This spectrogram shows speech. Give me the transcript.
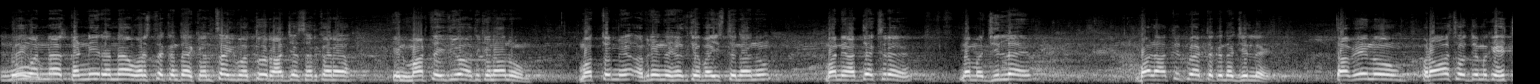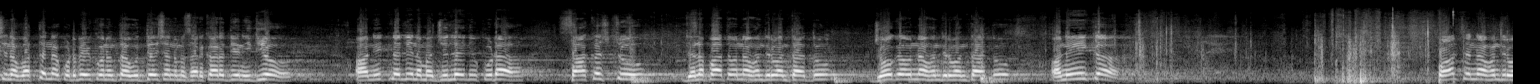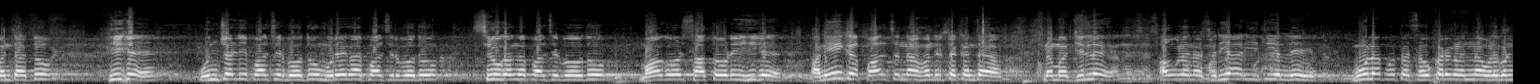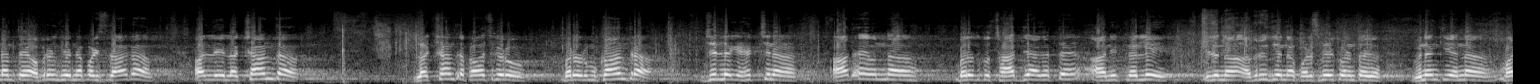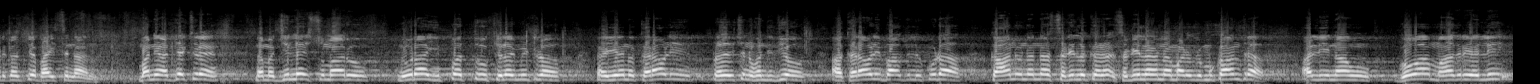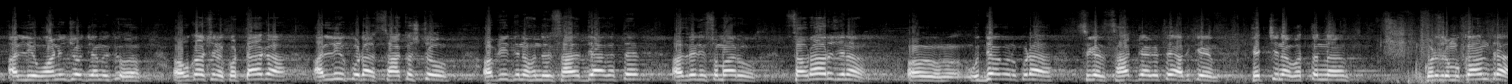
ನೋವನ್ನ, ಕಣ್ಣೀರನ್ನ ಒರೆಸ್ತಕ್ಕಂಥ ಕೆಲಸ ಇವತ್ತು ರಾಜ್ಯ ಸರ್ಕಾರ ಏನು ಮಾಡ್ತಾ ಇದೆಯೋ ಅದಕ್ಕೆ ನಾನು ಮತ್ತೊಮ್ಮೆ ಅಭಿನಂದನೆ ಹೇಳಕ್ಕೆ ಬಯಸ್ತೇನೆ ನಾನು. ಮಾನ್ಯ ಅಧ್ಯಕ್ಷರೇ, ನಮ್ಮ ಜಿಲ್ಲೆ ಭಾಳ ಅತ್ಯುತ್ತಮ ಇರ್ತಕ್ಕಂಥ ಜಿಲ್ಲೆ. ತಾವೇನು ಪ್ರವಾಸೋದ್ಯಮಕ್ಕೆ ಹೆಚ್ಚಿನ ಒತ್ತನ್ನು ಕೊಡಬೇಕು ಅನ್ನೋಂಥ ಉದ್ದೇಶ ನಮ್ಮ ಸರ್ಕಾರದ್ದೇನು ಇದೆಯೋ, ಆ ನಿಟ್ಟಿನಲ್ಲಿ ನಮ್ಮ ಜಿಲ್ಲೆಯಲ್ಲಿ ಕೂಡ ಸಾಕಷ್ಟು ಜಲಪಾತವನ್ನು ಹೊಂದಿರುವಂತಹದ್ದು ಜೋಗವನ್ನು ಹೊಂದಿರುವಂತಹದ್ದು ಅನೇಕ ಫಾಲ್ಸ್ ಅನ್ನ ಹೊಂದಿರುವಂತಹದ್ದು ಹೀಗೆ ಉಂಚಳ್ಳಿ ಫಾಲ್ಸ್ ಇರ್ಬೋದು ಮುರೇಗಾ ಫಾಲ್ಸ್ ಇರ್ಬೋದು ಶಿವಗಂಗಾ ಫಾಲ್ಸ್ ಇರ್ಬೋದು ಮಾಗೋಡ್, ಸಾತೋಡಿ ಹೀಗೆ ಅನೇಕ ಫಾಲ್ಸ್ ಅನ್ನ ಹೊಂದಿರತಕ್ಕಂಥ ನಮ್ಮ ಜಿಲ್ಲೆ. ಅವುಗಳನ್ನು ಸರಿಯಾದ ರೀತಿಯಲ್ಲಿ ಮೂಲಭೂತ ಸೌಕರ್ಯಗಳನ್ನು ಒಳಗೊಂಡಂತೆ ಅಭಿವೃದ್ಧಿಯನ್ನು ಪಡಿಸಿದಾಗ ಅಲ್ಲಿ ಲಕ್ಷಾಂತ ಲಕ್ಷಾಂತರ ಪ್ರವಾಸಿಗರು ಬರೋದ್ರ ಮುಖಾಂತರ ಜಿಲ್ಲೆಗೆ ಹೆಚ್ಚಿನ ಆದಾಯವನ್ನು ಬರೋದಕ್ಕೂ ಸಾಧ್ಯ ಆಗುತ್ತೆ. ಆ ನಿಟ್ಟಿನಲ್ಲಿ ಇದನ್ನು ಅಭಿವೃದ್ಧಿಯನ್ನು ಪಡಿಸಬೇಕು ಅಂತ ವಿನಂತಿಯನ್ನು ಮಾಡ್ಕೊಳ್ತೀವಿ, ಬಯಸ್ತೀನಿ ನಾನು. ಮಾನ್ಯ ಅಧ್ಯಕ್ಷರೇ, ನಮ್ಮ ಜಿಲ್ಲೆ ಸುಮಾರು ನೂರ ಇಪ್ಪತ್ತು ಕಿಲೋಮೀಟ್ರ್ ಏನು ಕರಾವಳಿ ಪ್ರದೇಶ ಹೊಂದಿದೆಯೋ, ಆ ಕರಾವಳಿ ಭಾಗದಲ್ಲೂ ಕೂಡ ಕಾನೂನನ್ನು ಸಡಿಲಕರ ಸಡಿಲನ ಮಾಡೋದ್ರ ಮುಖಾಂತರ ಅಲ್ಲಿ ನಾವು ಗೋವಾ ಮಾದರಿಯಲ್ಲಿ ಅಲ್ಲಿ ವಾಣಿಜ್ಯೋದ್ಯಮಕ್ಕೆ ಅವಕಾಶ ಕೊಟ್ಟಾಗ ಅಲ್ಲಿ ಕೂಡ ಸಾಕಷ್ಟು ಅಭಿವೃದ್ಧಿನ ಹೊಂದಲು ಸಾಧ್ಯ ಆಗುತ್ತೆ. ಅದರಲ್ಲಿ ಸುಮಾರು ಸಾವಿರಾರು ಜನ ಉದ್ಯೋಗವನ್ನು ಕೂಡ ಸಿಗಲು ಸಾಧ್ಯ ಆಗುತ್ತೆ. ಅದಕ್ಕೆ ಹೆಚ್ಚಿನ ಒತ್ತನ್ನು ಕೊಡೋದ್ರ ಮುಖಾಂತರ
